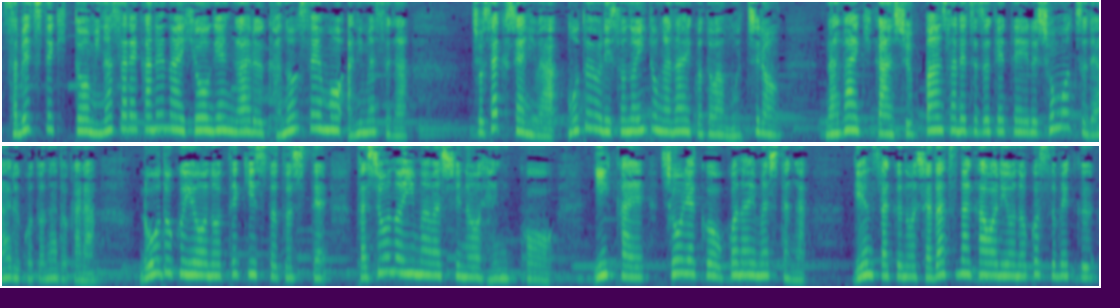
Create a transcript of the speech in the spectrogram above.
差別的とみなされかねない表現がある可能性もありますが、著作者には元よりその意図がないことはもちろん長い期間出版され続けている書物であることなどから朗読用のテキストとして多少の言い回しの変更言い換え省略を行いましたが原作の遮奪な代わりを残すべく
